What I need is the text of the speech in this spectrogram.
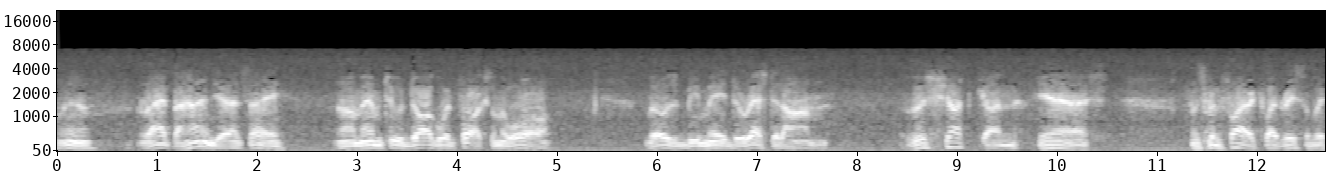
Well, right behind you, I'd say. On them two dogwood forks on the wall. Those would be made to rest it on. The shotgun, yes. It's been fired quite recently.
